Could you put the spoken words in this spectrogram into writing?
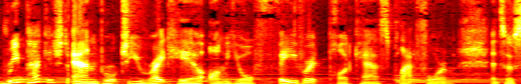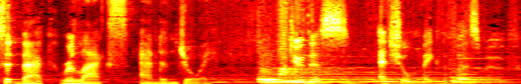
repackaged and brought to you right here on your favorite podcast platform. And so sit back, relax, and enjoy. Do this, and she'll make the first move.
